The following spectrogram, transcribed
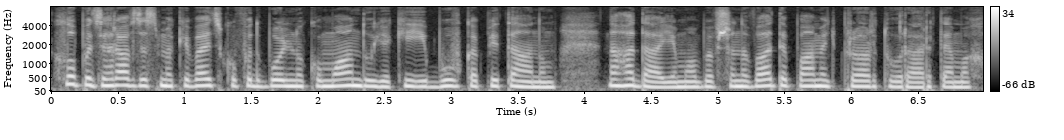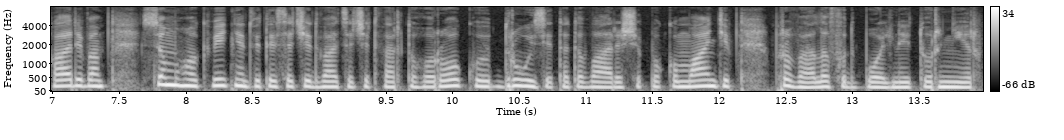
Хлопець грав за смаківецьку футбольну команду, у якій і був капітаном. Нагадаємо, аби вшанувати пам'ять про Артура Артема Харєва, 7 квітня 2024 року друзі та товариші по команді провели футбольний турнір.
